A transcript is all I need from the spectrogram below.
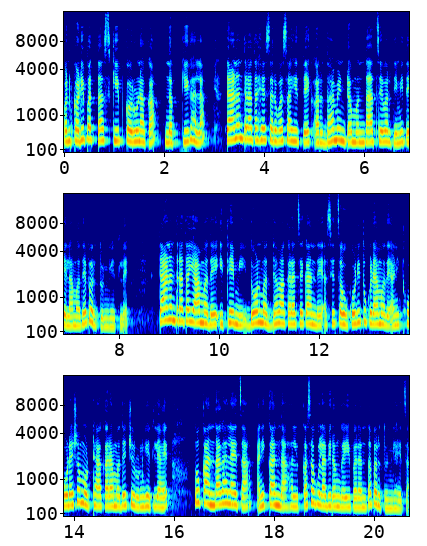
पण कढीपत्ता स्किप करू नका नक्की घाला. त्यानंतर आता हे सर्व साहित्य एक अर्धा मिनटं मंद आचेवरती मी तेलामध्ये परतून घेतले. त्यानंतर आता यामध्ये इथे मी दोन मध्यम आकाराचे कांदे असे चौकोनी तुकड्यामध्ये आणि थोड्याशा मोठ्या आकारामध्ये चिरून घेतले आहेत. तो कांदा घालायचा आणि कांदा हलकासा गुलाबी रंग येईपर्यंत परतून घ्यायचा.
